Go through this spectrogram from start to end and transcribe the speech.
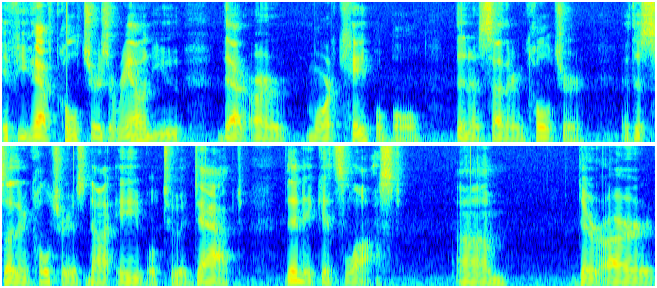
if you have cultures around you that are more capable than a southern culture, if the southern culture is not able to adapt, then it gets lost. Um, there are,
